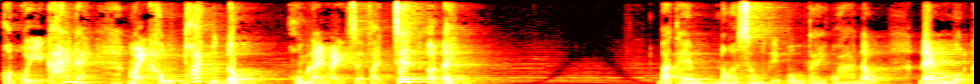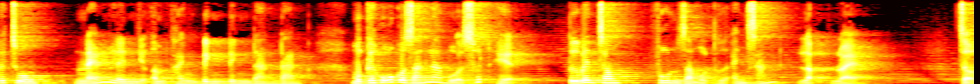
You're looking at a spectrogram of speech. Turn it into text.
Còn quỷ cái này, Mày không thoát được đâu. Hôm nay mày sẽ phải chết ở đây. Bà thêm nói xong thì vung tay quá đầu, Đem một cái chuông Ném lên những âm thanh đinh đinh đang đang. Một cái hũ có dán la bùa xuất hiện, Từ bên trong phun ra một thứ ánh sáng lập lòe. Chợt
